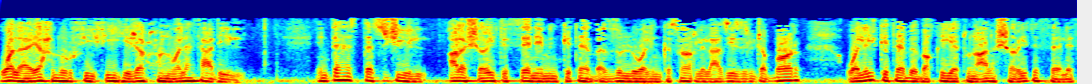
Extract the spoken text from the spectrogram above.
ولا يحضر في فيه جرح ولا تعديل. انتهى التسجيل. على الشريط الثاني من كتاب الذل والانكسار للعزيز الجبار وللكتاب بقية على الشريط الثالث.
